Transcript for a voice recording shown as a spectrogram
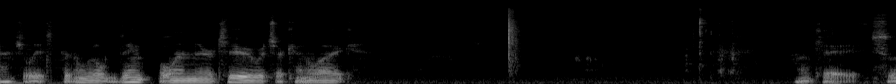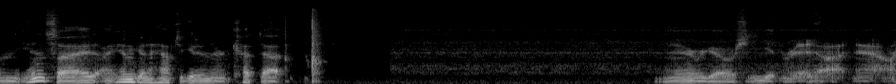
Actually, it's putting a little dimple in there too, which I kind of like. Okay, so on the inside, I am going to have to get in there and cut that. There we go. She's getting red hot now.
